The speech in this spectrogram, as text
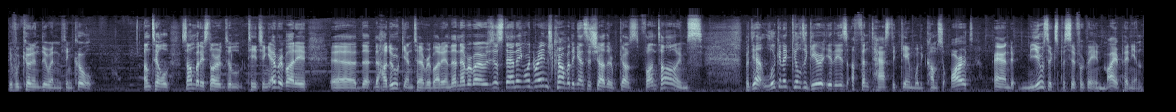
if we couldn't do anything cool. Until somebody started to teaching everybody uh, the, the Hadouken to everybody, and then everybody was just standing with range combat against each other because fun times. But yeah, looking at Guilty Gear, it is a fantastic game when it comes to art and music specifically, in my opinion.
